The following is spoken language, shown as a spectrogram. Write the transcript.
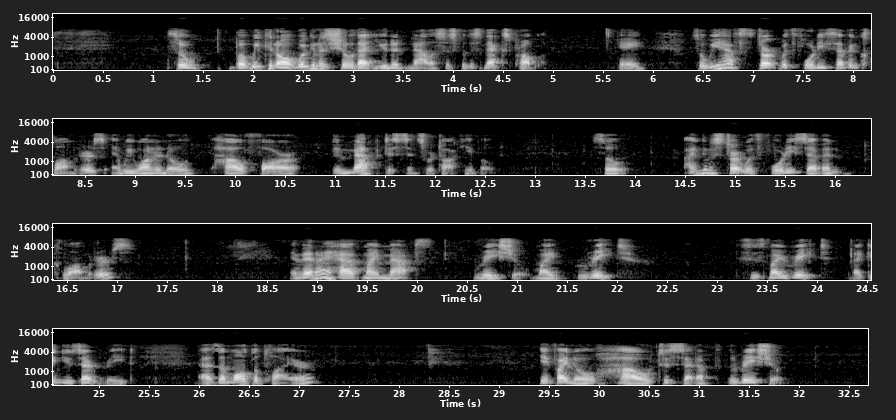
So, but we can all we're going to show that unit analysis for this next problem. Okay, so we have start with 47 kilometers, and we want to know how far in map distance we're talking about. So I'm going to start with 47 kilometers. And then I have my maps ratio, my rate. This is my rate. I can use that rate as a multiplier if I know how to set up the ratio.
